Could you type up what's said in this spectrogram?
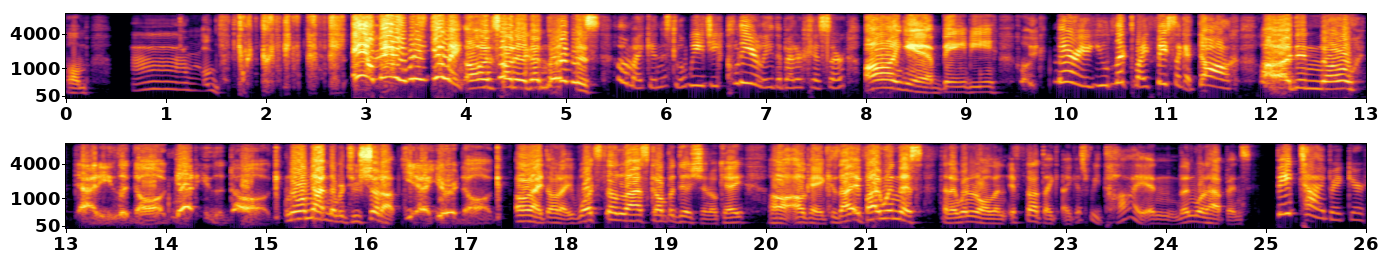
Um. Mm, Ew, Mary, what are you doing? Oh, I'm sorry. I got nervous. Oh my goodness, Luigi, clearly the better kisser. Oh yeah, baby. Oh, Mario, you licked my face like a dog. Oh, I didn't know. Daddy's a dog. Daddy's a dog. No, I'm not number two. Shut up. Yeah, you're a dog. All right, all right. What's the last competition? Okay. Oh, okay. Because I, if I win this, then I win it all, and if not, like I guess we tie, and then what happens? Big tiebreaker.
